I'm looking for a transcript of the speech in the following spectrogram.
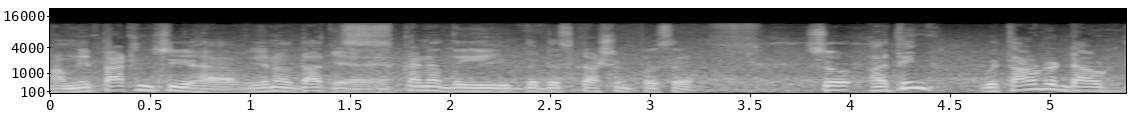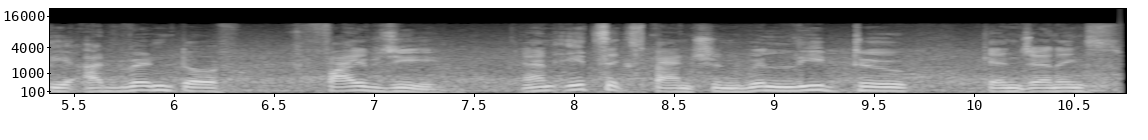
How many patents do you have? You know, that's Yeah, yeah. kind of the, the discussion per se. So I think without a doubt, the advent of 5G and its expansion will lead to Ken Jennings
